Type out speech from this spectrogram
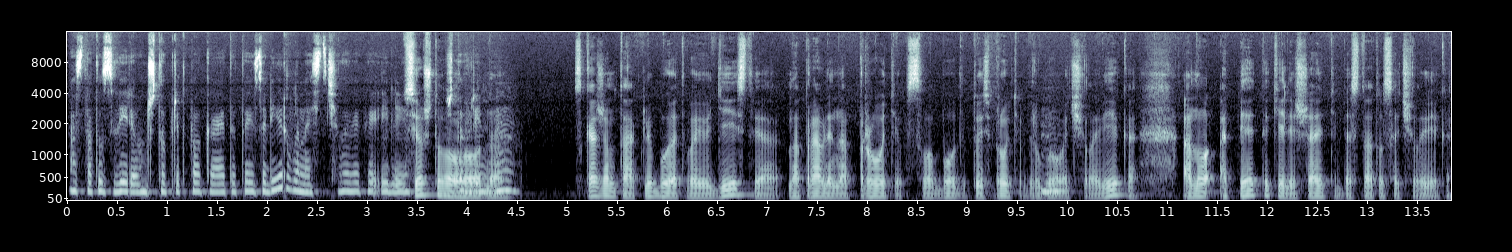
А статус зверя, он что предполагает? Это изолированность человека или Все что, время- угодно. Мгм. Скажем так, любое твое действие направлено против свободы, то есть против другого Мгм. человека, оно опять-таки лишает тебя статуса человека.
